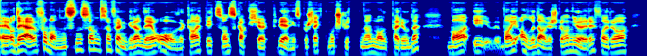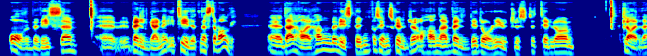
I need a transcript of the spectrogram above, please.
Eh, og Det er jo forbannelsen som, som, følger av det å overta et litt sånn skakkjørt regjeringsprosjekt mot slutten av en valgperiode. Hva i, hva i alle dager skal han gjøre for å overbevise velgerne i tide til neste valg? Eh, der har han bevisbyrden på sine skuldre, og han er veldig dårlig utrustet til å klare det.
